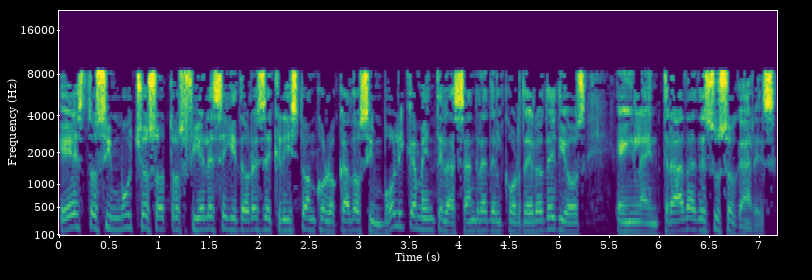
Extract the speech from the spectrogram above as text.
Estos y muchos otros fieles seguidores de Cristo han colocado simbólicamente la sangre del Cordero de Dios en la entrada de sus hogares.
